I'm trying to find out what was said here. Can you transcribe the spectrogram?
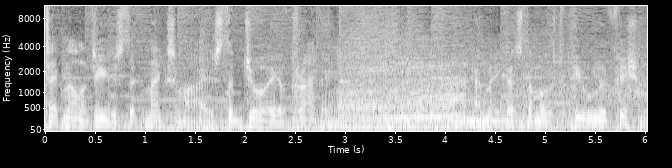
technologies that maximize the joy of driving and make us the most fuel-efficient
